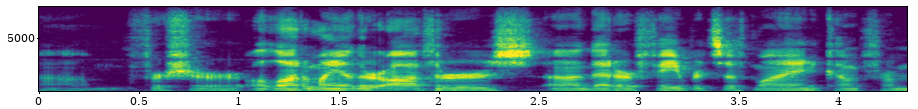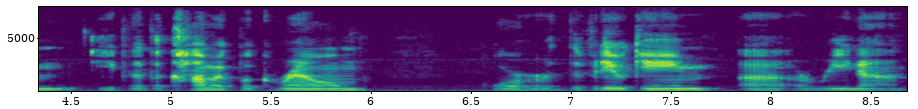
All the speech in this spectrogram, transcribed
um, for sure. A lot of my other authors uh, that are favorites of mine come from either the comic book realm or the video game uh, arena.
